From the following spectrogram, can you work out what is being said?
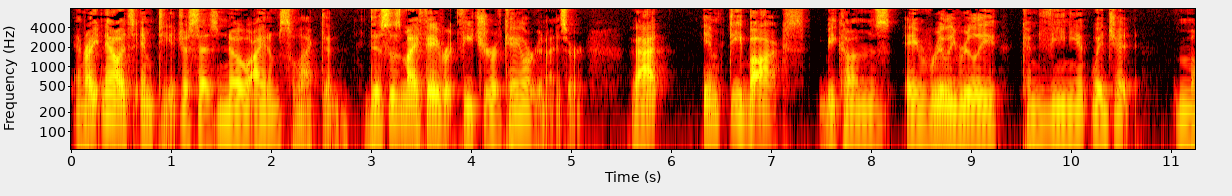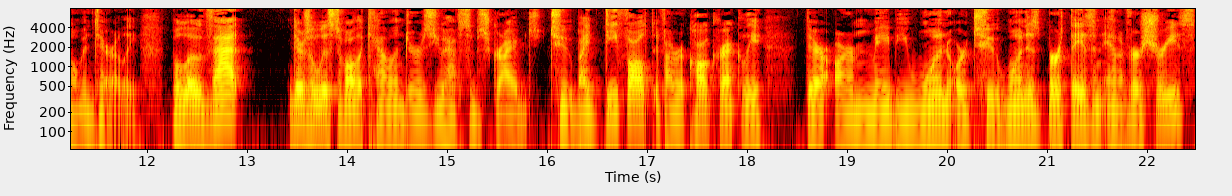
and right now it's empty it just says no item selected this is my favorite feature of Korganizer that empty box becomes a really really convenient widget momentarily. Below that, there's a list of all the calendars you have subscribed to. By default, if I recall correctly, there are maybe one or two. One is birthdays and anniversaries,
